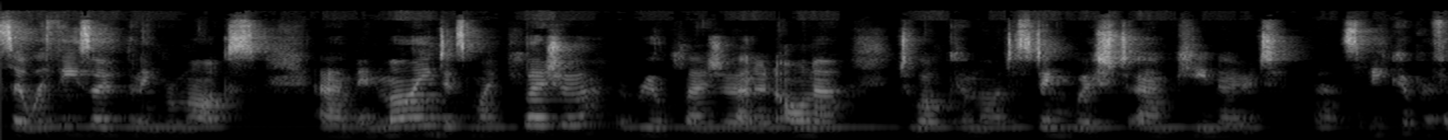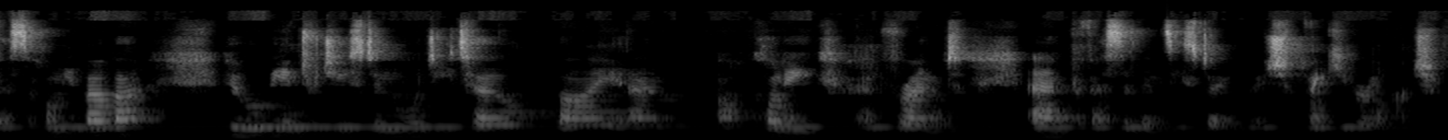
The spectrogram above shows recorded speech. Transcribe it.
So with these opening remarks um, in mind, it's my pleasure, a real pleasure and an honour to welcome our distinguished um, keynote uh, speaker, Professor Homi Bhabha, who will be introduced in more detail by um, our colleague and friend, um, Professor Lyndsey Stonebridge. Thank you very much.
